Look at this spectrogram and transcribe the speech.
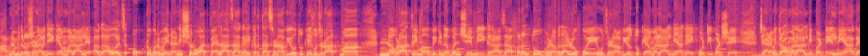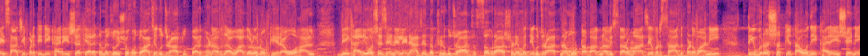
આપને મિત્રો જણાવી દઈએ કે અંબાલાલે અગાઉ જ ઓક્ટોબર મહિનાની શરૂઆત પહેલાં જ આગાહી કરતા જણાવ્યું હતું કે ગુજરાતમાં નવરાત્રિમાં વિઘ્ન બનશે મેઘરાજા, પરંતુ ઘણા બધા લોકોએ એવું જણાવ્યું હતું કે અંબાલાલની આગાહી ખોટી પડશે. જ્યારે મિત્રો અંબાલાલની પટેલની આગાહી સાચી પડતી દેખાઈ રહી છે, ત્યારે તમે જોઈ શકો તો આજે ગુજરાત ઉપર ઘણા બધા વાદળોનો ઘેરાવો હાલ દેખાઈ રહ્યો છે, જેને લઈને આજે દક્ષિણ ગુજરાત, સૌરાષ્ટ્ર અને મધ્ય ગુજરાતના મોટા ભાગના વિસ્તારોમાં આજે વરસાદ પડવાની તીવ્ર શક્યતાઓ દેખાઈ રહી છે અને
